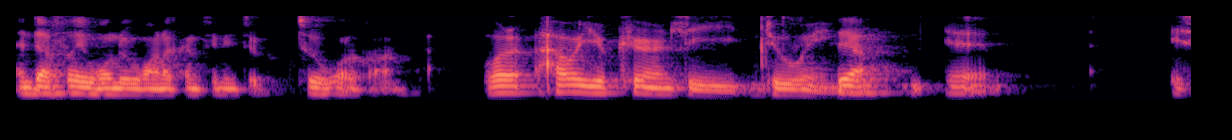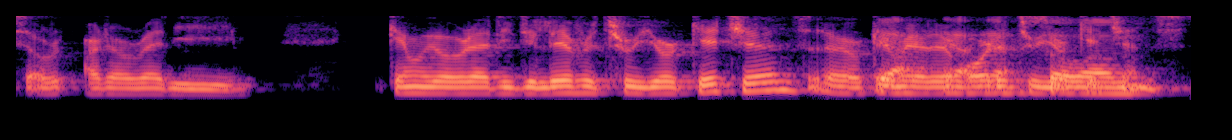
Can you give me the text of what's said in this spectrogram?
and definitely one we want to continue to, to work on. What, how are you currently doing? Yeah, uh, is are there already? Can we already deliver through your kitchens, or can yeah, we order yeah. through so, your um, kitchens? Um,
